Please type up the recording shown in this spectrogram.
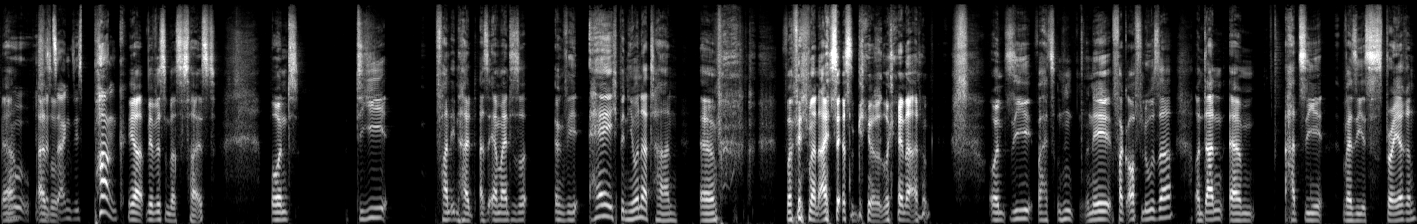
Ja, Uh, ich also würde sagen, sie ist Punk. ja, wir wissen, was das heißt. Und die fand ihn halt, also er meinte so irgendwie, hey, ich bin Jonathan, ähm, wollen wir nicht mal ein Eis essen gehen oder so, keine Ahnung. Und sie war jetzt, "Hm, nee, fuck off, Loser. Und dann ähm, hat sie, weil sie ist Sprayerin,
